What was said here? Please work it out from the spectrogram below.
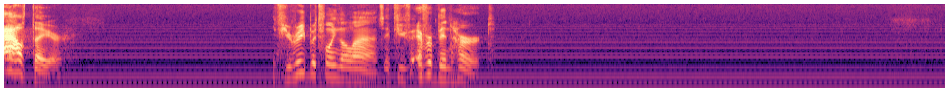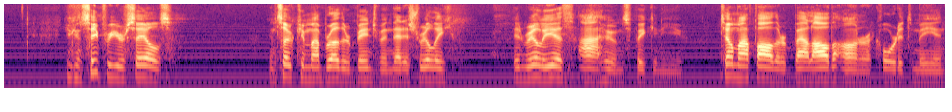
out there. If you read between the lines, if you've ever been hurt, you can see for yourselves, and so can my brother Benjamin, that it's really, it really is I who am speaking to you. Tell my father about all the honor accorded to me in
